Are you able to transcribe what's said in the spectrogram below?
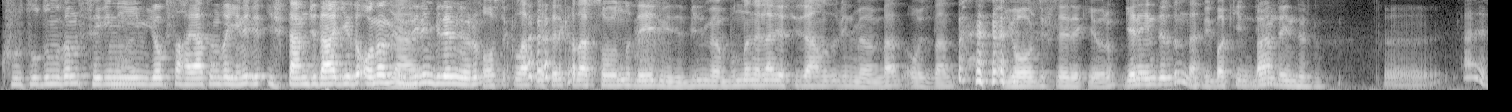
kurtulduğumuza mı sevineyim yoksa hayatımıza yeni bir istemci daha girdi ona mı Yani, üzüleyim bilemiyorum. Social Club yeteri kadar sorunlu değil miydi bilmiyorum. Bunda neler yaşayacağımızı bilmiyorum ben. O yüzden yoğurt üfleyerek yiyorum. Gene indirdim de bir bakayım diye. ben de indirdim. Ee, yani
